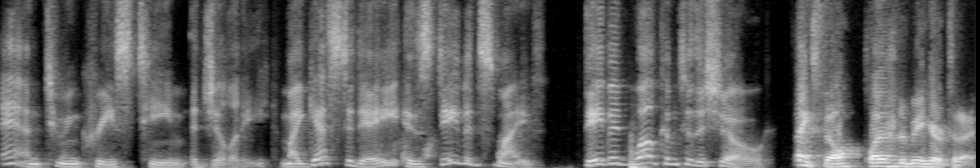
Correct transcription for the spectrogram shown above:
and to increase team agility? My guest today is David Smyth. David, welcome to the show. Thanks, Phil. Pleasure to be here today.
